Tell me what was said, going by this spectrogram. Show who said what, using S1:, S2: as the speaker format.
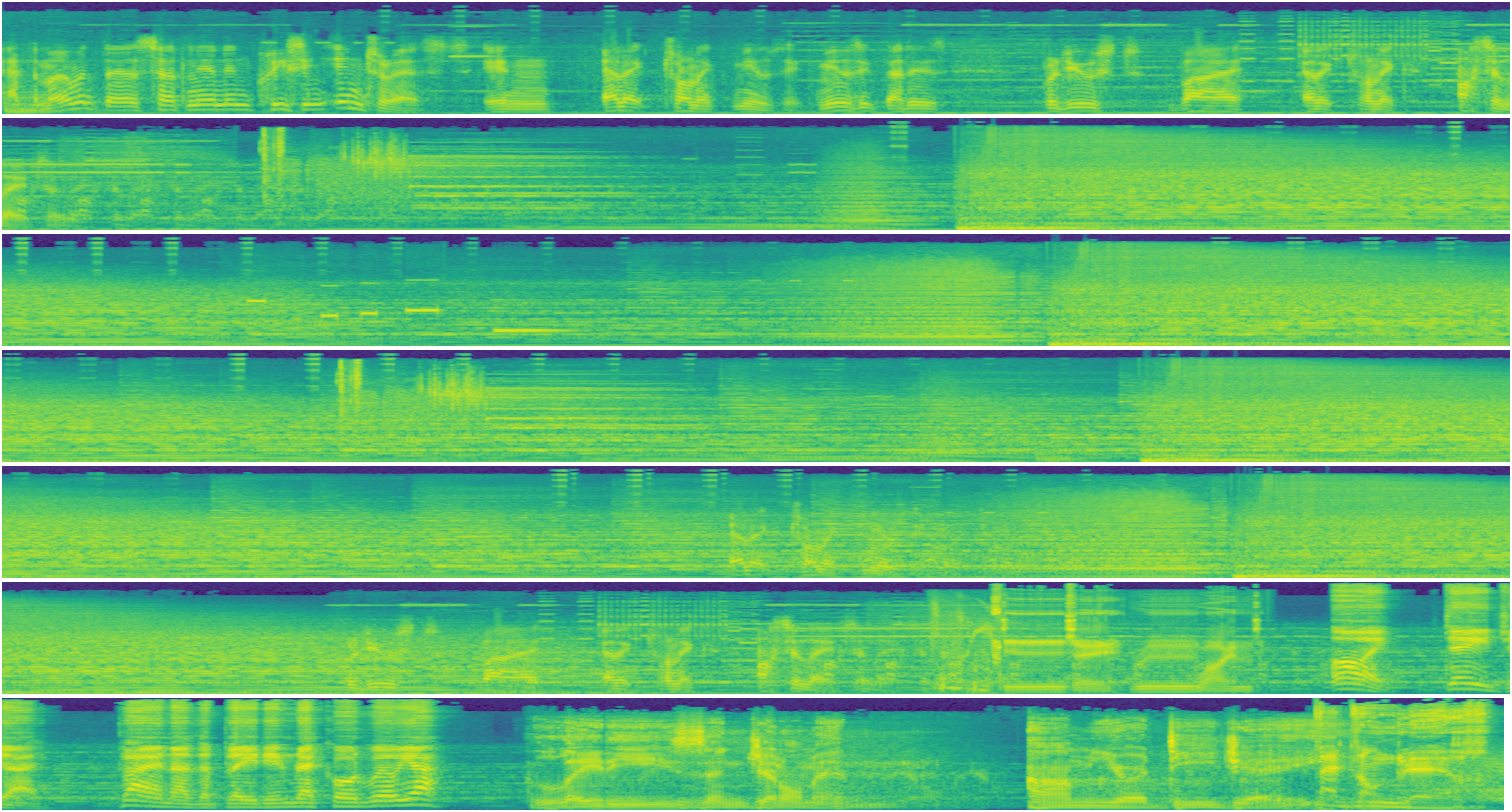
S1: At the moment, there's certainly an increasing interest in electronic music, music that is produced by electronic oscillators.
S2: DJ Rewind.
S3: Oi, DJ, play another bleeding record, will ya?
S2: Ladies and gentlemen, I'm your DJ.
S4: Pas d'anglais.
